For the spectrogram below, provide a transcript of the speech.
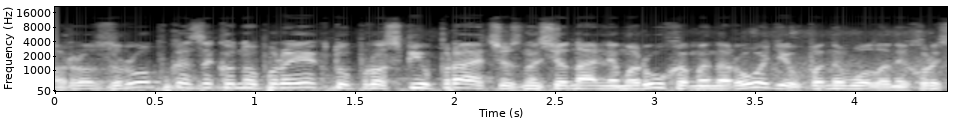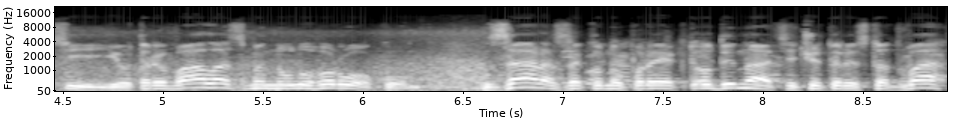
Розробка законопроекту про співпрацю з національними рухами народів, поневолених Росією, тривала з минулого року. Зараз законопроект 11402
